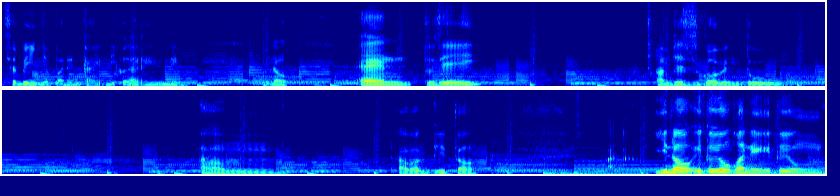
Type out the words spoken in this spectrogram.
sabihin nyo pa rin kahit hindi ko naririnig. You know? And today, I'm just going to um tawag dito. You know ito yung kan eh ito yung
